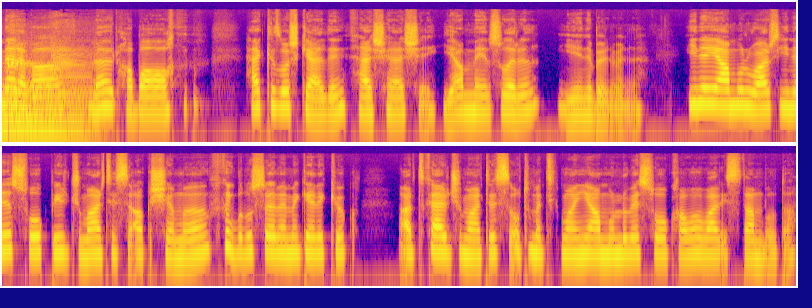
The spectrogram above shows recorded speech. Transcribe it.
Merhaba, merhaba. Herkes hoş geldin. Her şey her şey. Yan mevzuların yeni bölümüne. Yine yağmur var. Yine soğuk bir cumartesi akşamı. Bunu söylememe gerek yok. Artık her cumartesi otomatikman yağmurlu ve soğuk hava var İstanbul'da.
